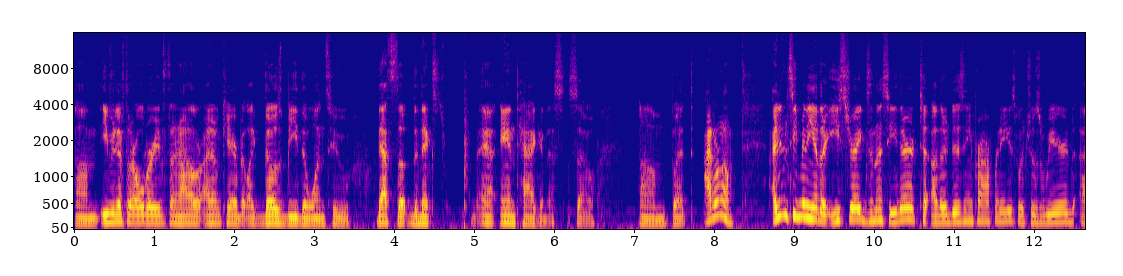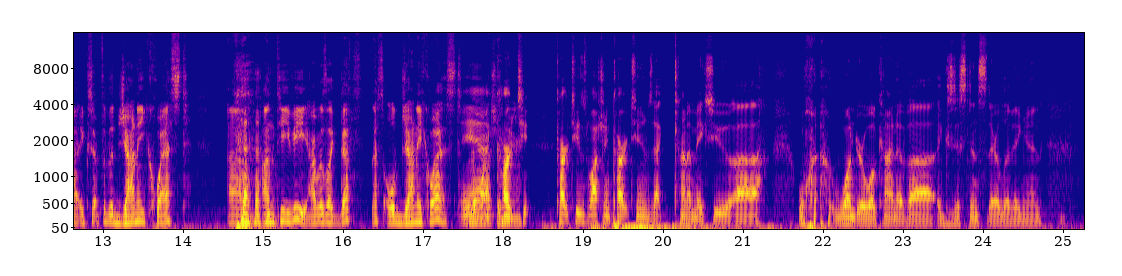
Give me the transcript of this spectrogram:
Um, even if they're older, even if they're not older, I don't care. But like those be the ones who that's the the next antagonist. So, um, but I don't know. I didn't see many other Easter eggs in this either to other Disney properties, which was weird. Uh, except for the Jonny Quest uh, on TV. I was like, that's that's old Jonny Quest. Yeah, cartoon. cartoons watching cartoons that kind of makes you uh, wonder what kind of uh, existence they're living in.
